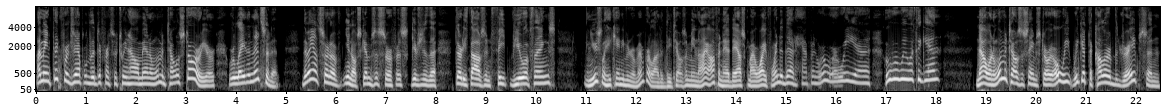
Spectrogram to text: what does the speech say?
I mean, think, for example, the difference between how a man and woman tell a story or relate an incident. The man sort of, you know, skims the surface, gives you the 30,000 feet view of things, and usually he can't even remember a lot of details. I mean, I often had to ask my wife, when did that happen? Where were we? Uh, who were we with again? Now, when a woman tells the same story, oh, we, we get the color of the drapes and,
